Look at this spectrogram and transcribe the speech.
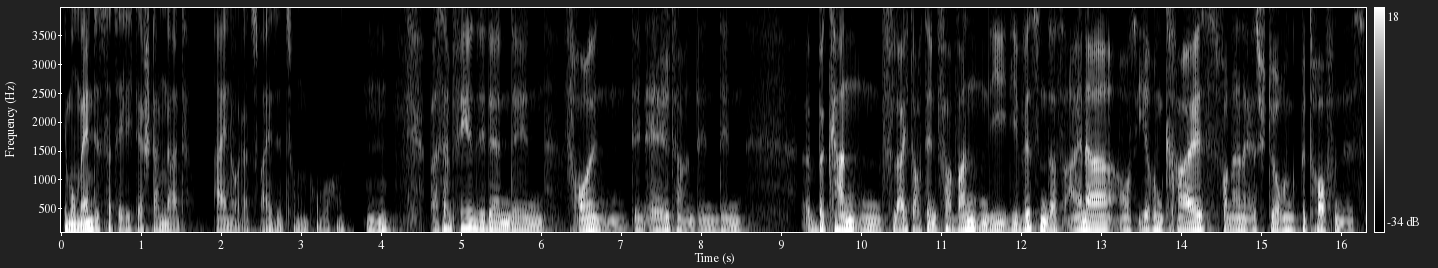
Im Moment ist tatsächlich der Standard eine oder zwei Sitzungen pro Woche. Mhm. Was empfehlen Sie denn den Freunden, den Eltern, den, den äh, Bekannten, vielleicht auch den Verwandten, die, die wissen, dass einer aus ihrem Kreis von einer Essstörung betroffen ist?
